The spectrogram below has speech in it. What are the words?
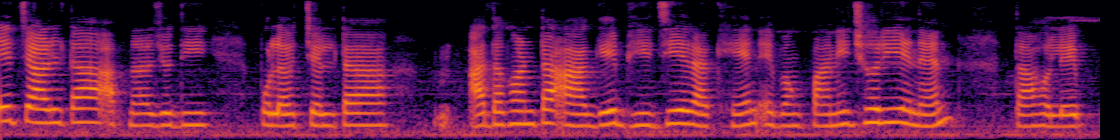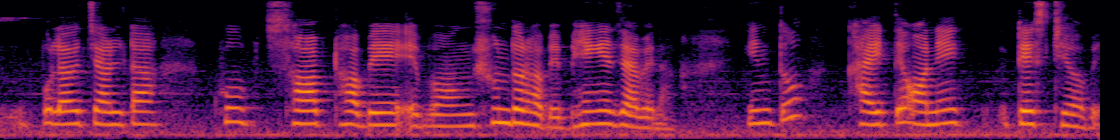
এই চালটা আপনারা যদি পোলাও চালটা আধা ঘণ্টা আগে ভিজিয়ে রাখেন এবং পানি ঝরিয়ে নেন, তাহলে পোলাও চালটা খুব সফট হবে এবং সুন্দর হবে, ভেঙে যাবে না। কিন্তু খাইতে অনেক টেস্টি হবে।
